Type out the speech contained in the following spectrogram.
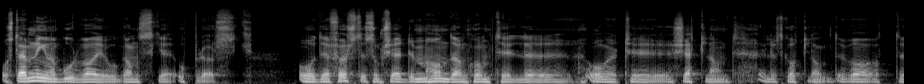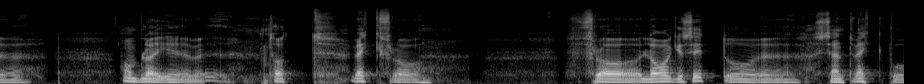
Og stemningen om bord var jo ganske opprørsk. Og det første som skjedde med han da han kom til, uh, over til Shetland, eller Skottland, det var at uh, han ble uh, tatt vekk fra, fra laget sitt og sendt vekk på,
